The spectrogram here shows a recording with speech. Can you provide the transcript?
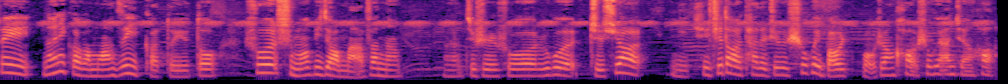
所以何かがまずいかというと、说什么比较麻烦呢？嗯、呃，就是说，如果只需要你去知道他的这个社会保保障号、社会安全号，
